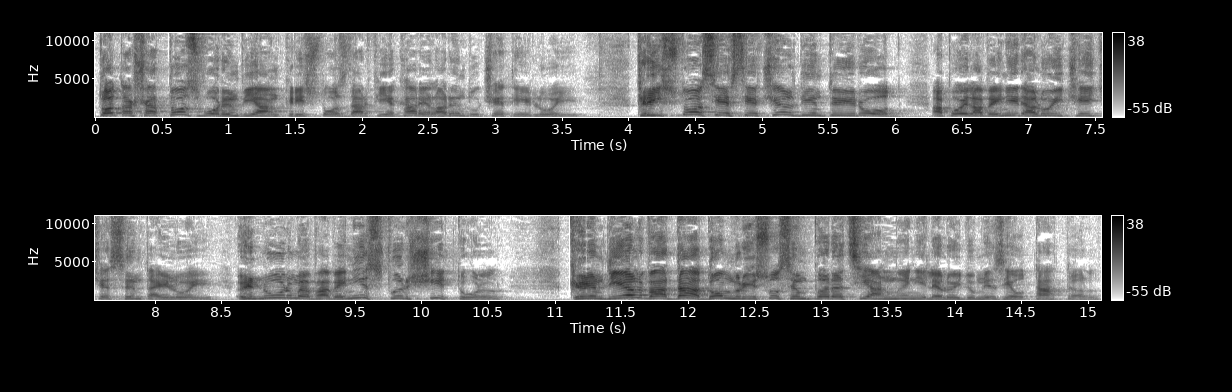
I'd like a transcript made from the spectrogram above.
tot așa toți vor învia în Hristos, dar fiecare la rândul cetei lui. Hristos este cel din tâi rod, apoi la venirea lui cei ce sunt ai lui. În urmă va veni sfârșitul, când El va da Domnul Iisus împărăția în mâinile lui Dumnezeu Tatăl,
